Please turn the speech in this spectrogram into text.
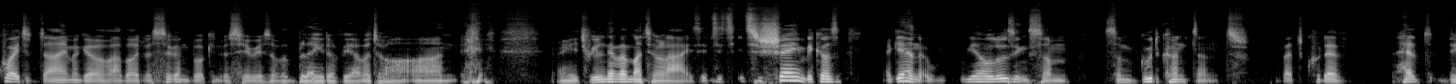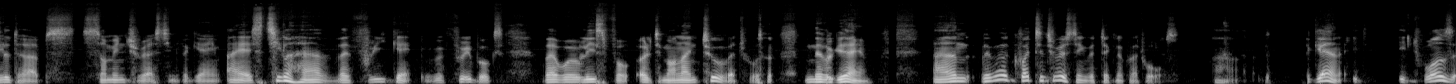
quite a time ago about the second book in the series of A Blade of the Avatar, and it will never materialize. It's, it's, it's a shame because, again, we are losing some some good content that could have helped build up some interest in the game. I still have the three game, the three books that were released for Ultima Online 2 that was never game and they were quite interesting, the technocrat wars. Uh, but again, it, it was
